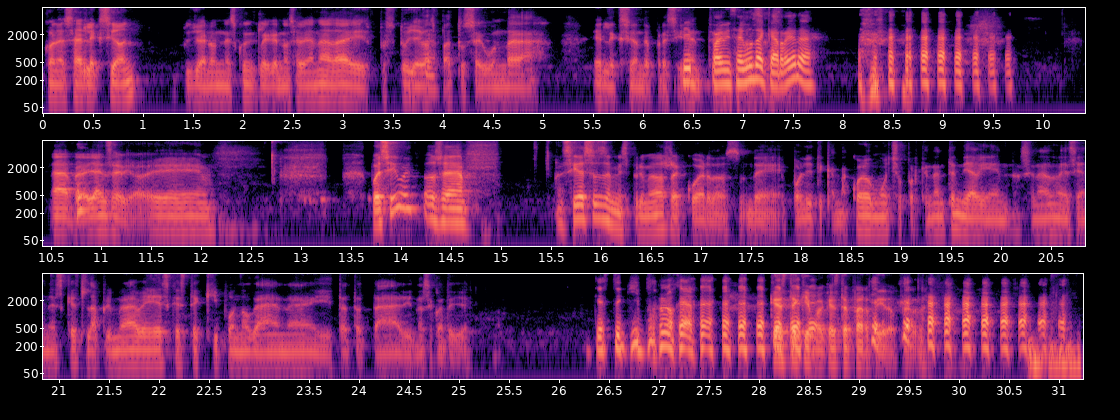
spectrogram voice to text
con esa elección, pues yo era un escuincle que no sabía nada y pues tú llevas para tu segunda elección de presidente. para mi segunda carrera. Nada, pero ya en serio. Eh, pues sí, güey, o sea, Sí, eso es de mis primeros recuerdos de política. Me acuerdo mucho porque no entendía bien. O sea, nada me decían, es que es la primera vez que este equipo no gana y ta, ta, ta, y no sé cuánto yo. Que este equipo no gana. Que este equipo, que este partido, perdón.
